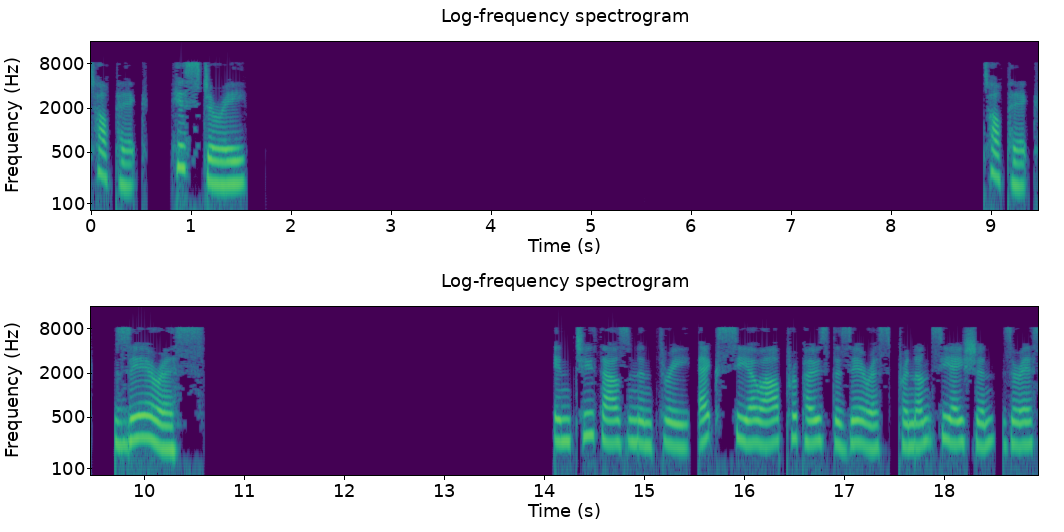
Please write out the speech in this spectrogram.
Topic: History. Topic: Xerus. In 2003, XCOR proposed the Xerus pronunciation, Xerus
